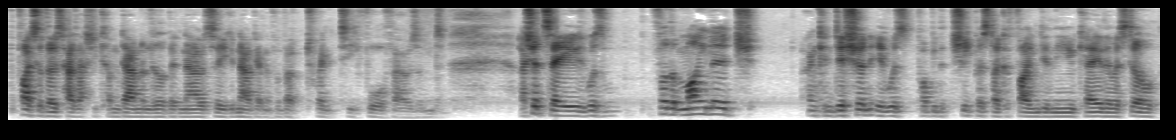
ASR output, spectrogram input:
the price of those has actually come down a little bit now, so you can now get them for about 24,000. I should say it was for the mileage and condition, it was probably the cheapest I could find in the UK. There were still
